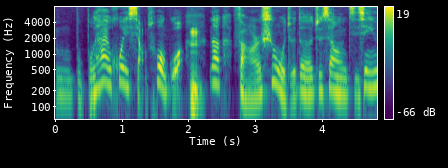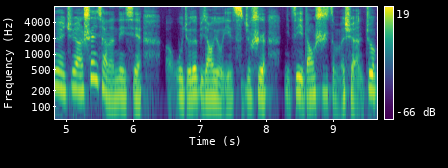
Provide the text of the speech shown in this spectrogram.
嗯不不太会想错过。嗯，那反而是我觉得，就像即兴音乐剧啊，剩下的那些，呃，我觉得比较有意思，就是你自己当时是怎么选？就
